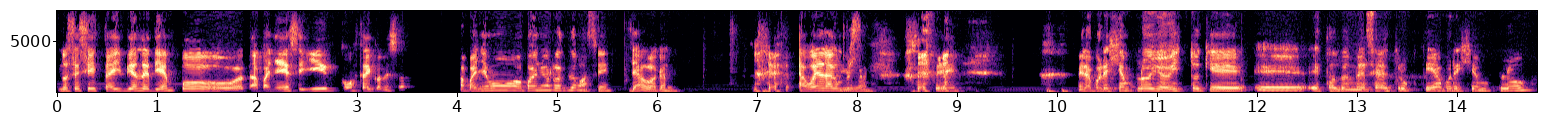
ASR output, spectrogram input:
no, sé si estáis bien de tiempo o apañáis a seguir. ¿Cómo estáis con eso? Apañemos, apaño un ratito más, sí. Ya, bacán. Está buena la conversación. Sí. Mira, por ejemplo, yo he visto que eh, esta tendencia destructiva, por ejemplo,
